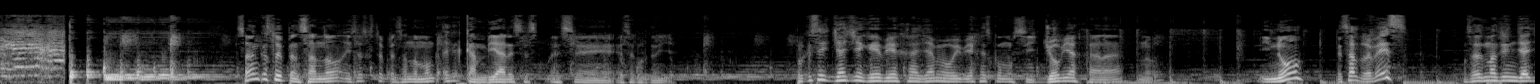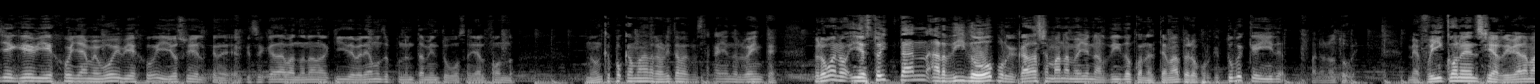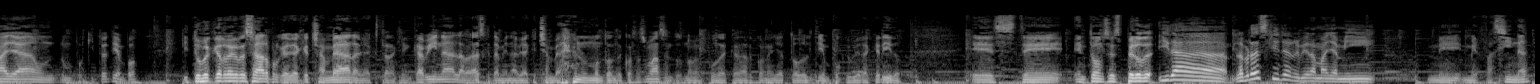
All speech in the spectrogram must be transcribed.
¿Saben qué estoy pensando? ¿Y sabes qué estoy pensando, Monk? Hay que cambiar ese, ese, esa cortinilla. Porque ese ya llegué vieja, ya me voy vieja, es como si yo viajara, ¿no? Y no, es al revés. O sea, es más bien ya llegué viejo, ya me voy viejo y yo soy el que, el que se queda abandonado aquí. Deberíamos de poner también tu voz allá al fondo. No, qué poca madre, ahorita me está cayendo el 20. Pero bueno, y estoy tan ardido, porque cada semana me oyen ardido con el tema, pero porque tuve que ir, bueno, no tuve. Me fui con Elsie a Riviera Maya un, poquito de tiempo, y tuve que regresar porque había que chambear, había que estar aquí en cabina, la verdad es que también había que chambear en un montón de cosas más, entonces no me pude quedar con ella todo el tiempo que hubiera querido. Este, entonces, pero ir a, la verdad es que ir a Riviera Maya a mí me, me fascina,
